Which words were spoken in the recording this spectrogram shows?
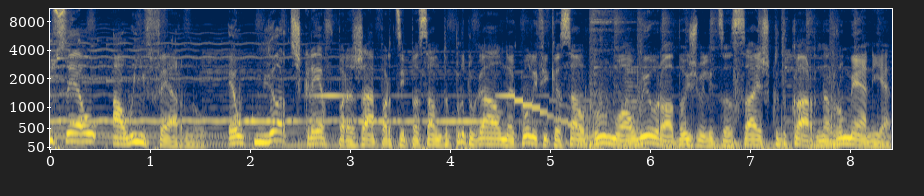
Do céu ao inferno. É o que melhor descreve para já a participação de Portugal na qualificação rumo ao Euro 2016 que decorre na Roménia.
